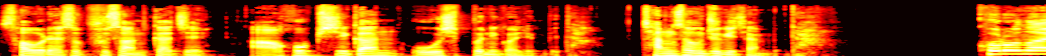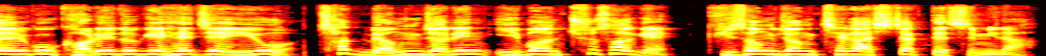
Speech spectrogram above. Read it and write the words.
서울에서 부산까지 9시간 50분이 걸립니다. 장성주 기자입니다. 코로나19 거리두기 해제 이후 첫 명절인 이번 추석에 귀성 정체가 시작됐습니다.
